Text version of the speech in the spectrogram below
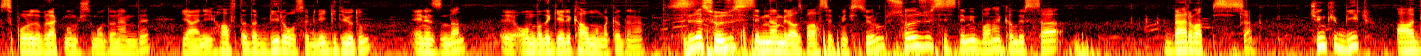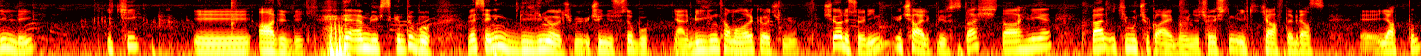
Sporu da bırakmamıştım o dönemde. Yani haftada bir olsa bile gidiyordum en azından. e, onda da geri kalmamak adına. Size sözlü sisteminden biraz bahsetmek istiyorum. Sözlü sistemi bana kalırsa berbat bir sistem. Çünkü bir, adil değil. iki e, adil değil. en büyük sıkıntı bu. Ve senin bilgini ölçmüyor. Üçüncüsü de bu. Yani bilgini tam olarak ölçmüyor. Şöyle söyleyeyim. 3 aylık bir staj dahiliye. Ben iki buçuk ay boyunca çalıştım. İlk iki hafta biraz e, yattım.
